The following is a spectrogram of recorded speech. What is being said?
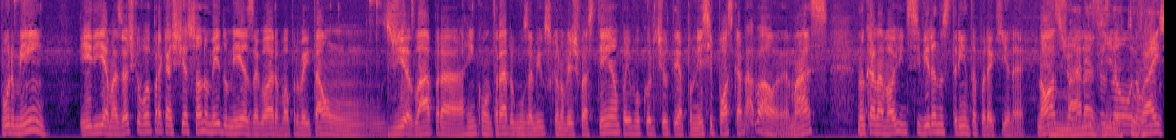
Por mim, iria, mas eu acho que eu vou para Caxias só no meio do mês agora. Vou aproveitar um, uns dias lá para reencontrar alguns amigos que eu não vejo faz tempo e vou curtir o tempo nesse pós-carnaval, né? Mas no carnaval a gente se vira nos 30 por aqui, né? Nós, jornalistas, não, tu não vais...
